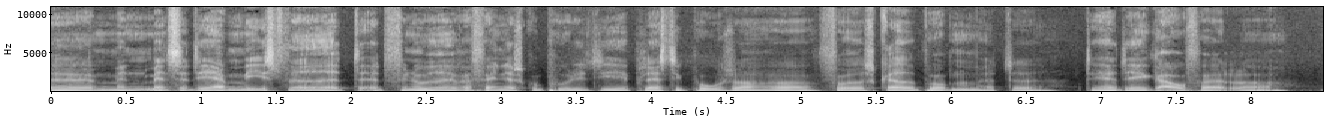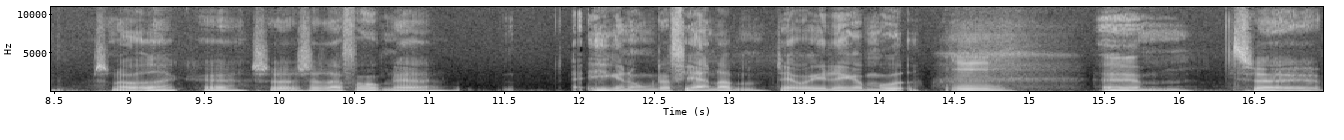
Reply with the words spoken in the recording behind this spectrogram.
Øh, men, men så det har mest været at, at finde ud af, hvad fanden jeg skulle putte i de plastikposer og få skrevet på dem, at øh, det her det er ikke affald og sådan noget. Ikke? Øh, Så, så der er forhåbentlig ikke er nogen, der fjerner dem, der hvor I lægger dem ud. Mm. Øhm, så, øh,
